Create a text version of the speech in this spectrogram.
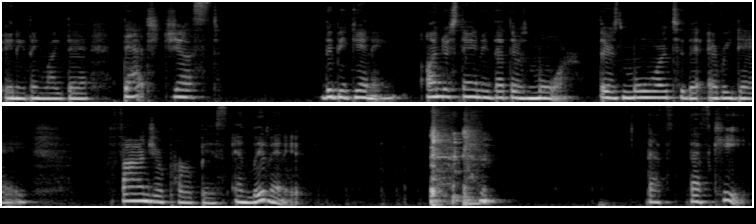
anything like that, that's just the beginning. Understanding that there's more. There's more to the everyday. Find your purpose and live in it. that's that's key.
